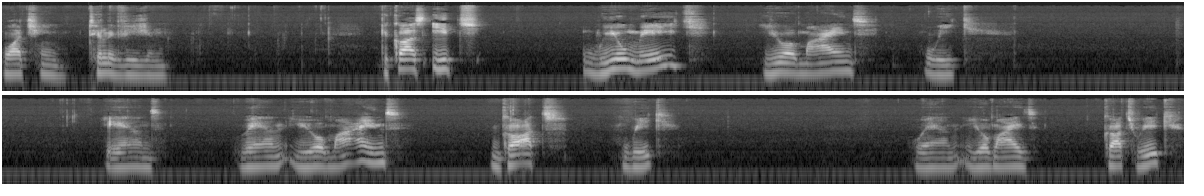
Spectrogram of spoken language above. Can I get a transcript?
watching television because it will make your mind weak and when your mind got weak, when your mind got weak,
